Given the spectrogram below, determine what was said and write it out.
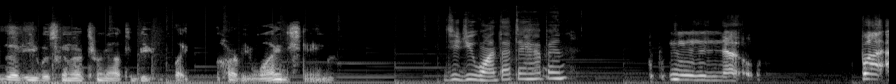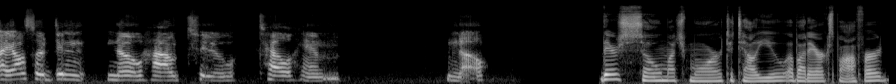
that he was going to turn out to be like Harvey Weinstein. Did you want that to happen? No. But I also didn't know how to tell him no. There's so much more to tell you about Eric Spofford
